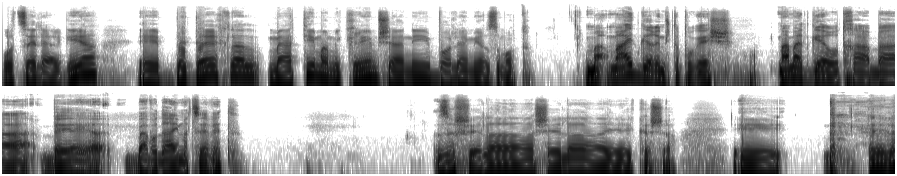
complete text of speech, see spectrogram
רוצה להגיע. בדרך כלל מעטים המקרים שאני בולם יוזמות. מה, מה האתגרים שאתה פוגש? מה מאתגר אותך ב, ב, בעבודה עם הצוות? זו שאלה, שאלה קשה. לא,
